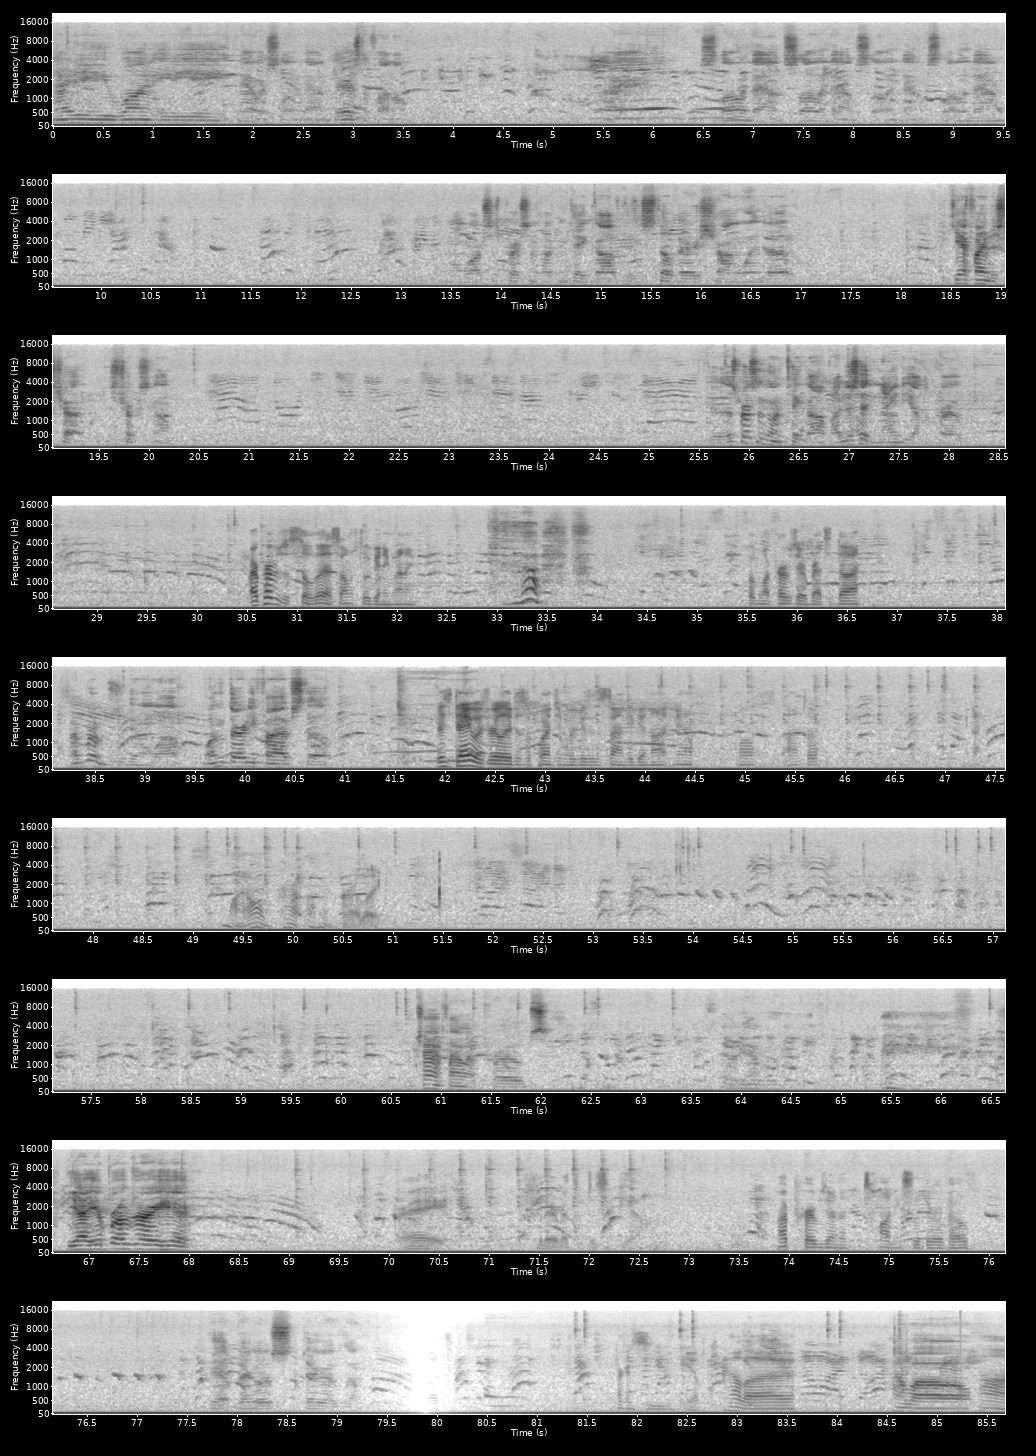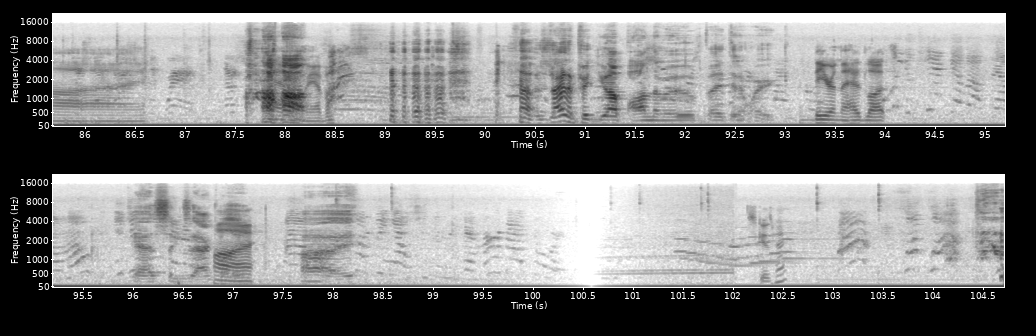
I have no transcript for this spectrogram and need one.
91, 88. Now we're slowing down. There's the funnel. Alright. Slowing down, slowing down, slowing down, slowing down. Watch this person fucking take off because it's still very strong wind out. You can't find his truck. Truck's gone. Dude, this person's gonna take off. I just hit 90 on the probe. My purpose is still there, so I'm still getting money. But my probes are about to die. My probes are doing well. 135 still. This day was really disappointing because it's time to get night, you know. Well, night time. You know. Come on, I'm proud, I'm proud, like. I'm trying to find my probes. There we go. Yeah, your probes are right here. But they're about to disappear. My probes are in a tiny slither of health. Yeah, there goes, there goes them. I can see, yep. Hello. Hello. Hi. Bye. I was trying to pick you up on the move, but it didn't work. Deer in the headlights. Yes, exactly. Hi. Hi. Excuse me?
